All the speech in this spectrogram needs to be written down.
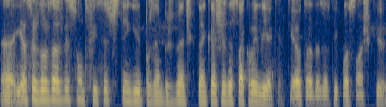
Uh, e essas dores às vezes são difíceis de distinguir, por exemplo, os doentes que têm queixas da sacroilíaca, que é outra das articulações que,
